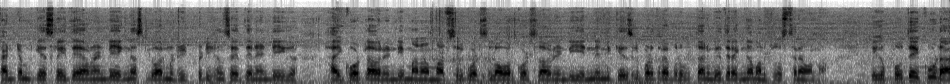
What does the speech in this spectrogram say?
కంటెంప్ట్ కేసులు అయితే అవనండి ఎగ్నెస్ట్ గవర్నమెంట్ రిట్ పిటిషన్స్ అయితేనండి హైకోర్టులో అవనండి మన మఫ్సిల్ కోర్ట్స్ లోవర్ కోర్ట్స్లో అవనండి ఎన్నెన్ని కేసులు పడుతున్నాయి ప్రభుత్వానికి వ్యతిరేకంగా మనం చూస్తూనే ఉన్నాం. ఇకపోతే కూడా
